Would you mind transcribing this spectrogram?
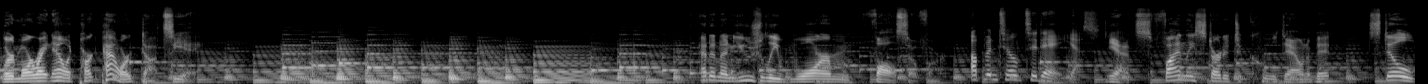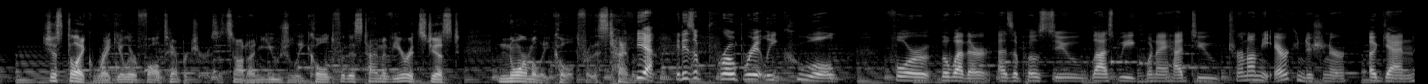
Learn more right now at parkpower.ca. Had an unusually warm fall so far. Up until today, yes. Yeah, it's finally started to cool down a bit. Still just like regular fall temperatures. It's not unusually cold for this time of year. It's just normally cold for this time of Yeah, year. Yeah, it is appropriately cool for the weather as opposed to last week when I had to turn on the air conditioner again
